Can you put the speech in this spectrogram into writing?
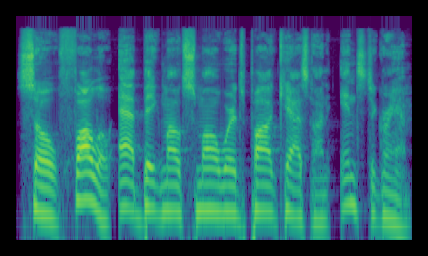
So follow at Big Mouth Small Words Podcast on Instagram.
